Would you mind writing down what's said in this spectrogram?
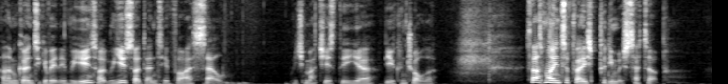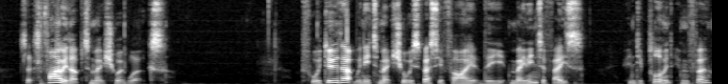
and I'm going to give it the reuse, reuse identifier cell which matches the uh, view controller. So that's my interface pretty much set up. So let's fire it up to make sure it works. Before we do that we need to make sure we specify the main interface in deployment info.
